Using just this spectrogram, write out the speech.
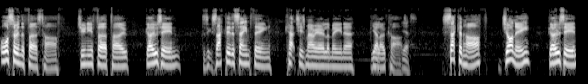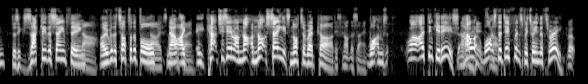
Also in the first half, Junior Firpo goes in, does exactly the same thing, catches Mario Lemina, yellow card. Yes. Second half, Johnny goes in, does exactly the same thing No. over the top of the ball. No, now I, he catches him. I'm not. I'm not saying it's not a red card. It's not the same. What I'm. S- Well, I think it is. No, How? What's not. the difference between the three? But,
